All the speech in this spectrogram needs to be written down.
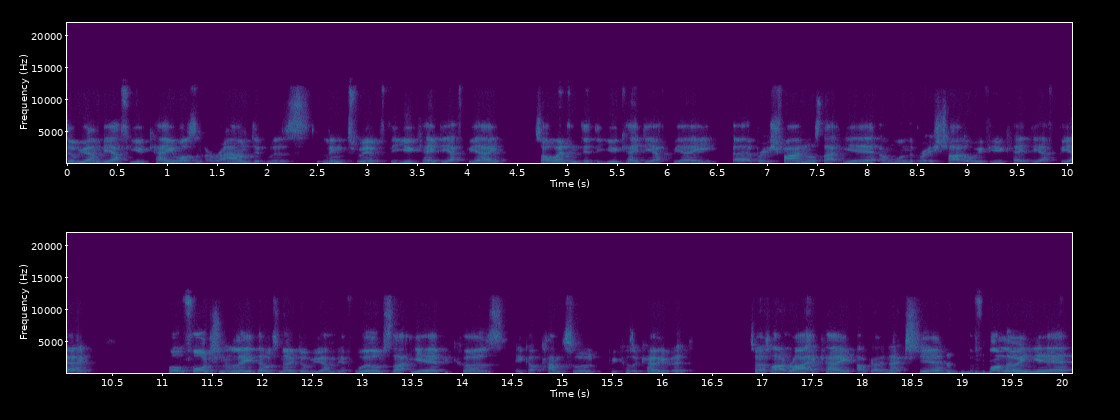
WNBF UK wasn't around. It was linked with the UK DFBA. So I went and did the UK DFBA uh, British finals that year and won the British title with UK DFBA. But unfortunately, there was no WNBF Worlds that year because it got cancelled because of COVID. So I was like, right, okay, I'll go next year. the following year,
